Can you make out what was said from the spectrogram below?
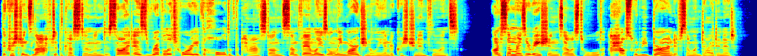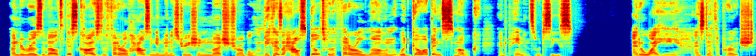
The Christians laughed at the custom and saw it as revelatory of the hold of the past on some families only marginally under Christian influence. On some reservations, I was told, a house would be burned if someone died in it. Under Roosevelt, this caused the Federal Housing Administration much trouble because a house built with a federal loan would go up in smoke and payments would cease. At Owyhee, as death approached,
